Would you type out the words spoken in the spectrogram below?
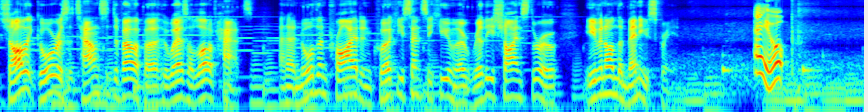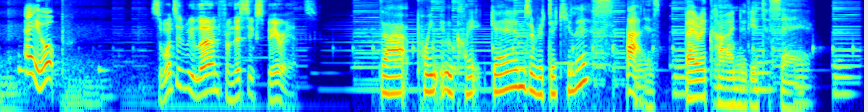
Charlotte Gore is a talented developer who wears a lot of hats, and her northern pride and quirky sense of humor really shines through, even on the menu screen. Hey up. Hey up. So what did we learn from this experience? That point and click games are ridiculous. That is very kind of you to say. Thank you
